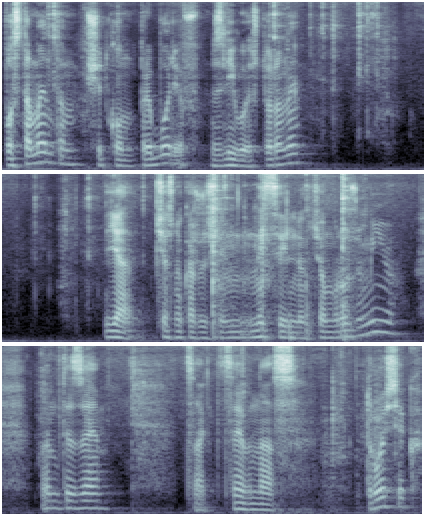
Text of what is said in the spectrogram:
постаментом, щитком приборів з лівої сторони. Я, чесно кажучи, не сильно в цьому розумію в МТЗ. Так, це в нас тросик.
